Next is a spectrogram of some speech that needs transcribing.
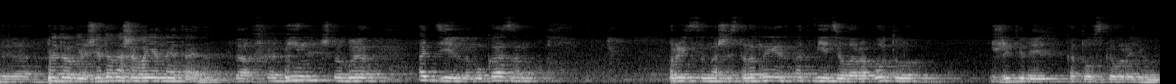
э, Петр Владимирович, это наша военная тайна. да, в Кабмин, чтобы отдельным указом правительство нашей страны отметило работу жителей Котовского района.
